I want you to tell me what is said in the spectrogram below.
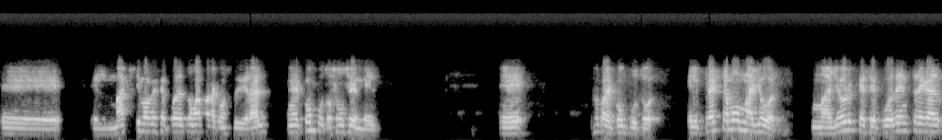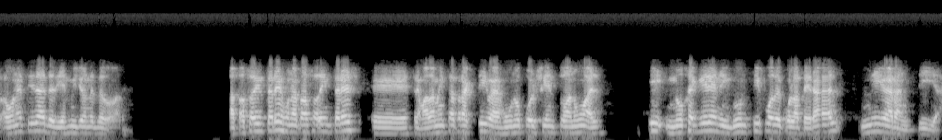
eh, el máximo que se puede tomar para considerar en el cómputo son 100 mil. Eh, eso para el cómputo. El préstamo mayor, mayor que se puede entregar a una entidad de 10 millones de dólares. La tasa de interés es una tasa de interés eh, extremadamente atractiva, es 1% anual y no requiere ningún tipo de colateral ni garantía.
